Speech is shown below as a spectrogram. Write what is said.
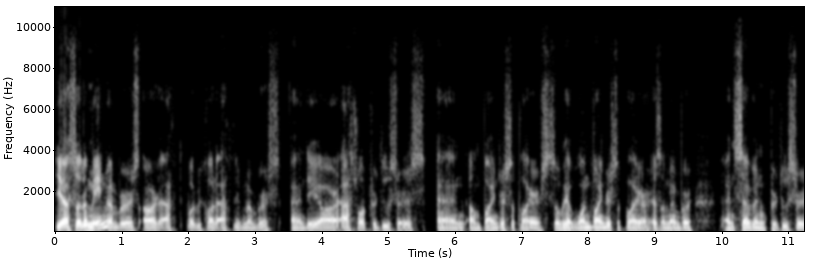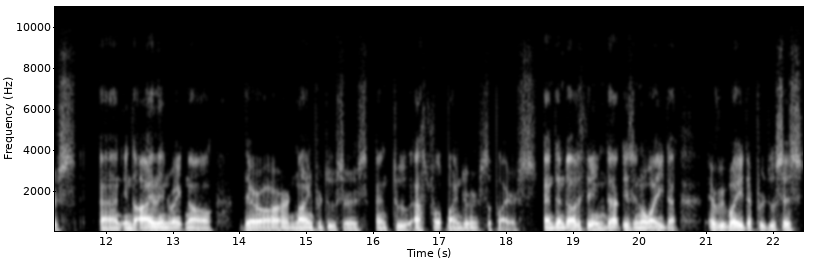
Yeah, so the main members are the act, what we call the active members, and they are asphalt producers and um, binder suppliers. So we have one binder supplier as a member and seven producers. And in the island right now, there are nine producers and two asphalt binder suppliers. And then the other thing that is in Hawaii that everybody that produces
